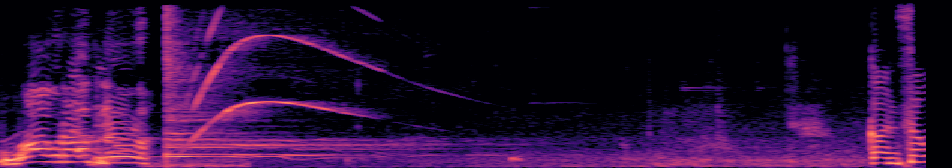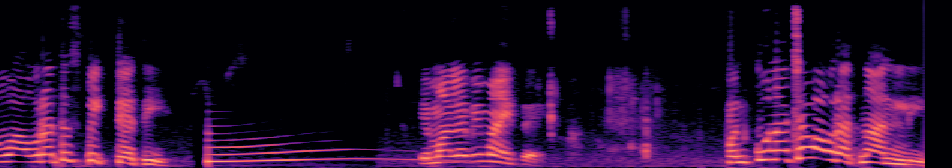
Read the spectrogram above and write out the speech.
वावर आपलं कंस वावरातच पिकते ती. हे मला बी माहीत आहे. पण कुणाच्या वावरात आणली?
